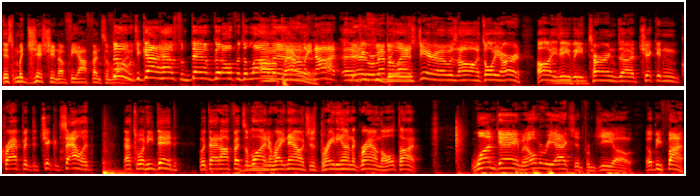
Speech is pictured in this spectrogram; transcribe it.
this magician of the offensive line. Dude, you gotta have some damn good offensive Oh, linemen. apparently not. Uh, Yes, if you remember do. last year, it was oh, it's all you heard. Oh, he, he turned uh, chicken crap into chicken salad. That's what he did with that offensive line. And right now, it's just Brady on the ground the whole time. One game, an overreaction from Gio. They'll be fine.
